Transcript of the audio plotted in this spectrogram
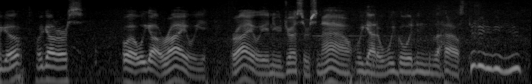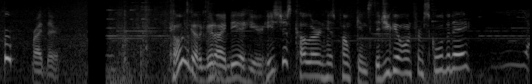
We go. We got ours. Well, we got Riley. Riley a new dresser. So now we gotta wiggle it into the house. Right there. Cone's got a good idea here. He's just coloring his pumpkins. Did you get one from school today? Yes.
